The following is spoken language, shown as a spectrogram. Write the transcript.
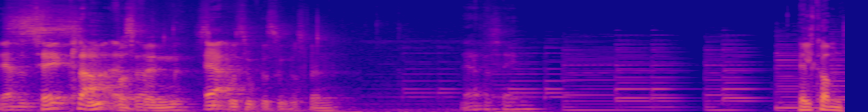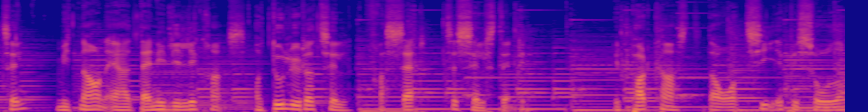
Ja, totalt klar. Super spændende. Super, Ja. super, super spændende. Ja, for sagen. Velkommen til. Mit navn er Danny Lillekrans, og du lytter til Fra Sat til Selvstændig. Et podcast, der over 10 episoder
